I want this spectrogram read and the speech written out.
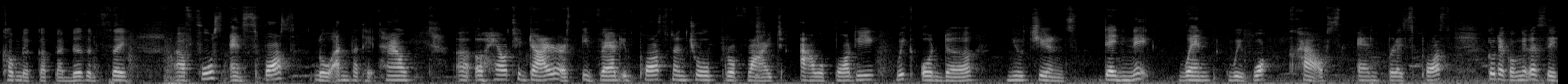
không đề cập là doesn't say. À, uh, food and sports, đồ ăn và thể thao. Uh, a healthy diet is very important to provide our body with all the nutrients they need when we work out and play sports. Câu này có nghĩa là gì?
